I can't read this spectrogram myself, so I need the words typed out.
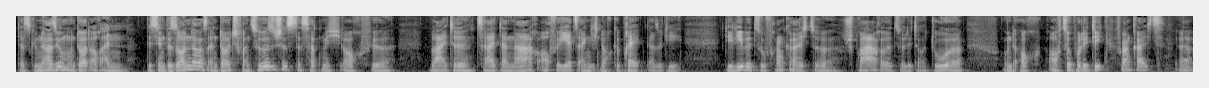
das Gymnasium und dort auch ein bisschen Besonderes, ein deutsch-französisches. Das hat mich auch für weite Zeit danach, auch für jetzt eigentlich noch geprägt. Also die, die Liebe zu Frankreich, zur Sprache, zur Literatur und auch, auch zur Politik Frankreichs, ja,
